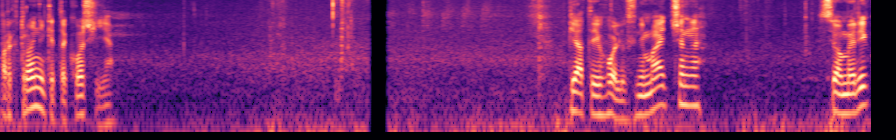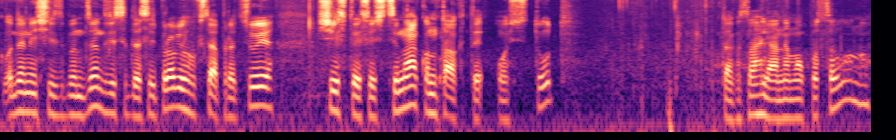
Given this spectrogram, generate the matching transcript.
Парктроніки також є. П'ятий гольф з Німеччини. Сьомий рік, 1,6 бензин, 210 пробігу, все працює. 6 тисяч ціна, контакти ось тут. Так, заглянемо по салону.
